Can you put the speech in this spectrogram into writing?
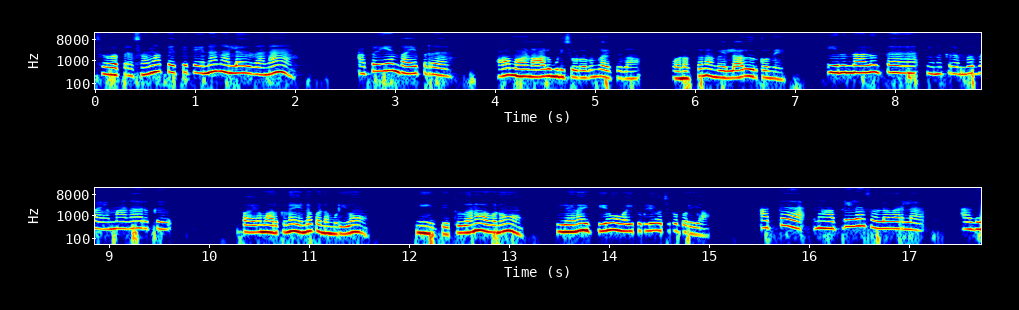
சுகப்பிரசவமாக பெற்றுட்டேன்னா நல்லது தானே அப்புறம் ஏன் பயப்படுற? ஆமாம் நாலு முடி சொல்கிறதும் கரெக்டு தான். உனக்கு தான் நாங்கள் எல்லாரும் இருக்கோமே. இருந்தாலும் த எனக்கு ரொம்ப பயமாக தான் இருக்குது பயமாக இருக்குன்னா என்ன பண்ண முடியும்? நீ பெத்து தானே ஆகணும். இல்லைன்னா இப்பயும் வயிற்றுக்குள்ளேயே வச்சுக்க போறியா? அத்தை நான் அப்படிலாம் சொல்ல வரல. அது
